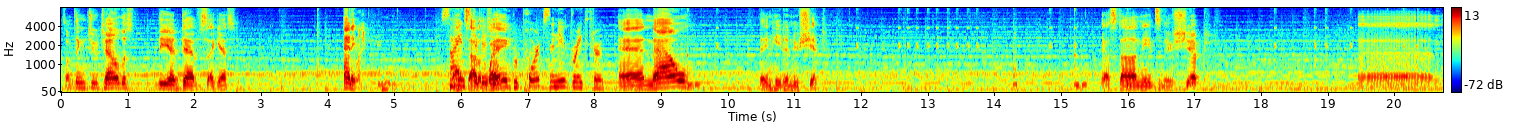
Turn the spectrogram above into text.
Something to tell the, the uh, devs, I guess. Anyway. Science out of the Division way. reports a new breakthrough. And now they need a new ship. Gaston needs a new ship. And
